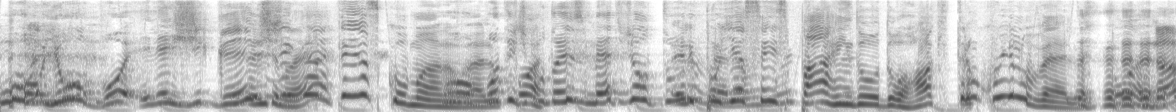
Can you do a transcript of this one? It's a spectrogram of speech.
O- e o robô, ele é gigante, não é? Gigantesco, mano, O robô velho. tem Pô, tipo 2 metros de altura. Ele podia velho. ser sparring do, do rock tranquilo, velho. Pô, Não,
